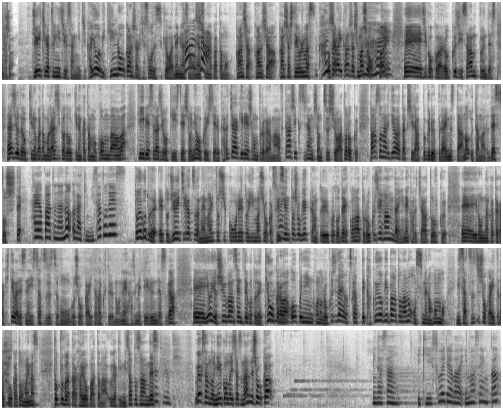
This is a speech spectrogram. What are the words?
ション。After Six Junction. 11月23日火曜日勤労感謝の日そうです。今日はね皆さんお休みの方も感謝感謝感謝しております。お互い感謝しましょう。は、はい。いえー時刻は6時3分です。ラジオでお聞きの方もラジコでお聞きの方もこんばんは。TBS ラジオをキーステーションにお送りしているカルチャーキュレーションプログラムアフターシックスジャンクション通称アトロク。パーソナリティは私ラップグループライムスターの歌丸です。そして火曜パートナーの宇垣美里ですということで、えっと、11月はね毎年恒例と言いましょうか推薦図書月間ということで、この後6時半台にねカルチャートーク、えーいろんな方が来てはですね一冊ずつ本をご紹介いただくというのをね始めているんですが、えーいよいよ終盤戦ということで今日からはオープニングこの6時台を使って各曜日パートナーのおすすめの本も一冊ずつ紹介いただこうかと思います、トップバッター火曜パートナー宇垣美里さんです。宇垣さん。の入稿の一冊何でしょうか？皆さん生き急いではいませんか？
